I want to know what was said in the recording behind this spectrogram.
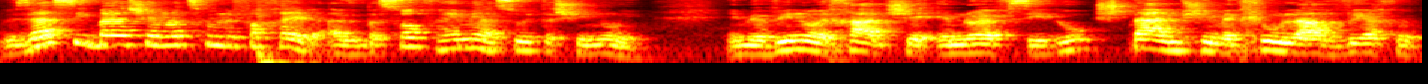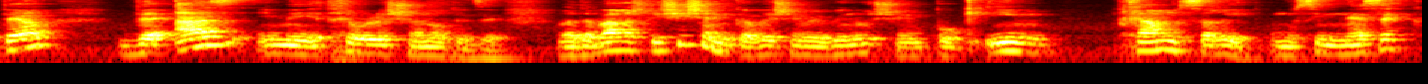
וזו הסיבה שהם לא צריכים לפחד, אז בסוף הם יעשו את השינוי. הם יבינו, אחד, שהם לא יפסידו, שתיים, שהם יתחילו להרוויח יותר, ואז הם יתחילו לשנות את זה. והדבר השלישי שאני מקווה שהם יבינו, שהם פוגעים, מבחינה מוסרית, הם עושים נזק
